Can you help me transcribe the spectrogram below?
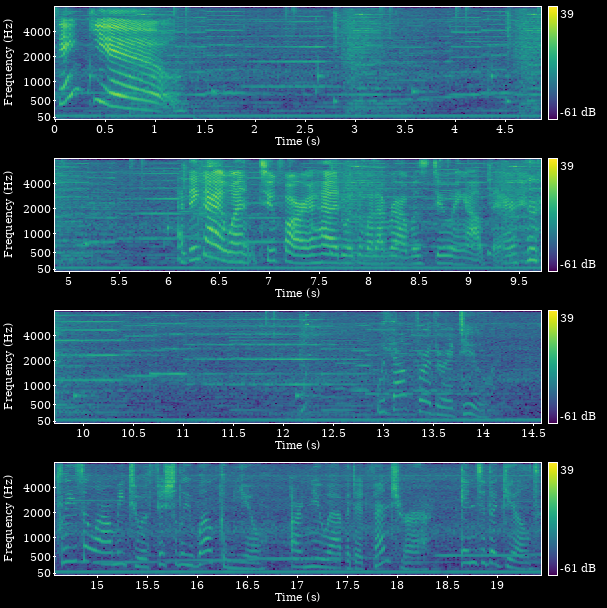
Thank you. I think I went too far ahead with whatever I was doing out there. Without further ado, please allow me to officially welcome you, our new avid adventurer, into the guild.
